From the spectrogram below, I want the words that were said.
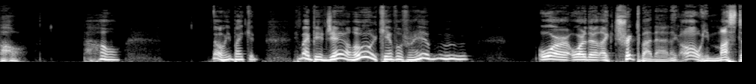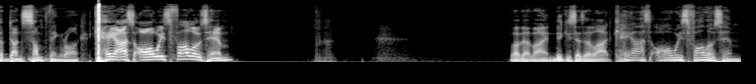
Oh, oh, oh, he might get he might be in jail. Oh, I can't vote for him. Or or they're like tricked by that. Like, oh, he must have done something wrong. Chaos always follows him. Love that line. Nikki says it a lot. Chaos always follows him.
